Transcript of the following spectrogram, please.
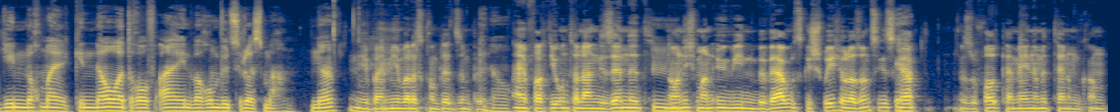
gehen nochmal genauer drauf ein, warum willst du das machen, ne? Nee, bei mir war das komplett simpel. Genau. Einfach die Unterlagen gesendet, Mhm. noch nicht mal irgendwie ein Bewerbungsgespräch oder sonstiges Ja. gehabt. Sofort per Mail eine Mitteilung bekommen.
